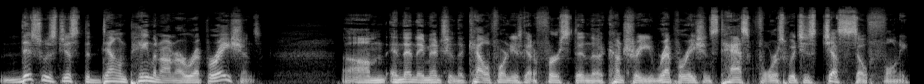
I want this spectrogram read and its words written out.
This was just the down payment on our reparations. Um, and then they mentioned that California's got a first in the country reparations task force, which is just so phony.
